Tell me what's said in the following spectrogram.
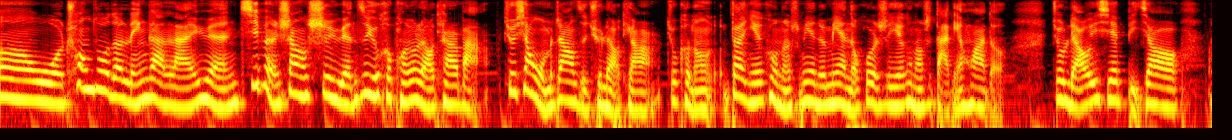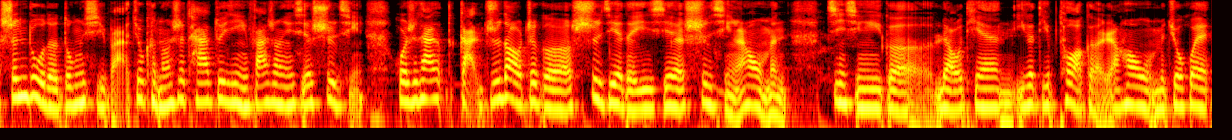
嗯，我创作的灵感来源基本上是源自于和朋友聊天吧，就像我们这样子去聊天，就可能，但也可能是面对面的，或者是也可能是打电话的，就聊一些比较深度的东西吧。就可能是他最近发生一些事情，或者是他感知到这个世界的一些事情，然后我们进行一个聊天，一个 deep talk，然后我们就会，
